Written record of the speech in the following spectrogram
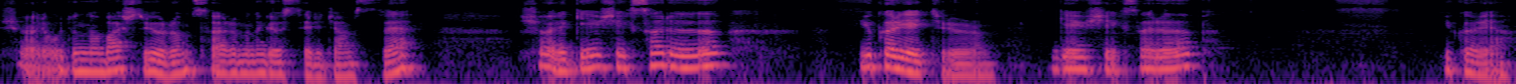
Şöyle ucuna başlıyorum. Sarımını göstereceğim size. Şöyle gevşek sarıp yukarıya itiriyorum. Gevşek sarıp yukarıya.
